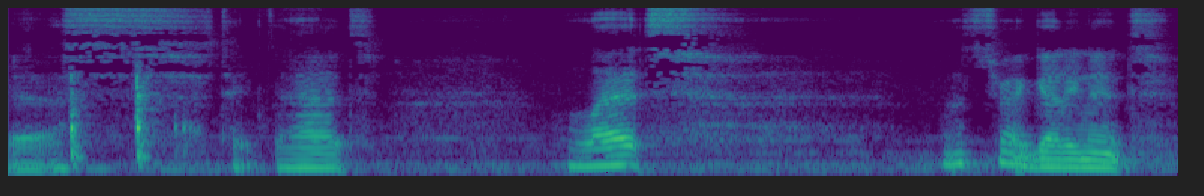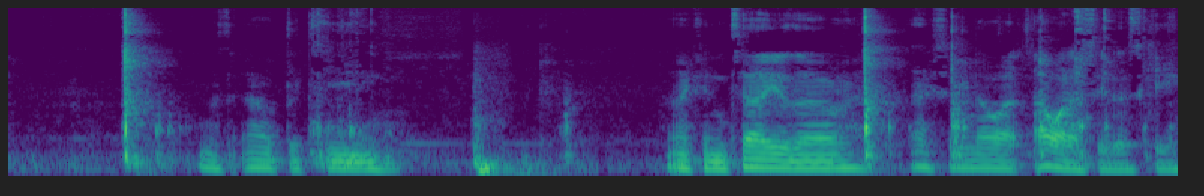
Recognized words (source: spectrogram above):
Yes, take that. Let's, let's try getting it without the key. I can tell you though, actually, you know what? I want to see this key.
